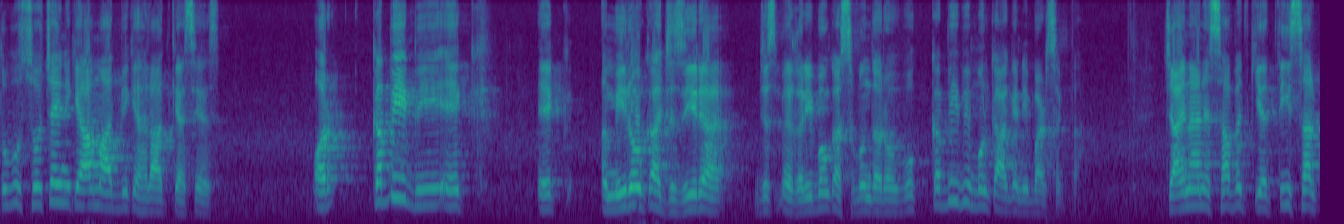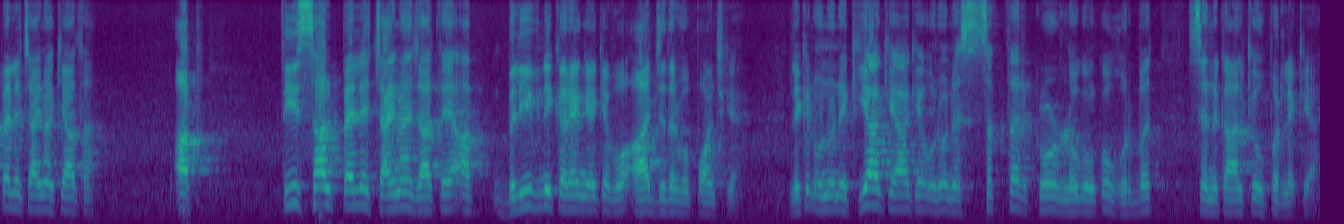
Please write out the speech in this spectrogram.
तो वो सोचा ही नहीं कि आम आदमी के हालात कैसे हैं। और कभी भी एक एक अमीरों का जजीरा जिसमें गरीबों का समुंदर हो, वो कभी भी मुल्क आगे नहीं बढ़ सकता। चाइना ने साबित किया, तीस साल पहले चाइना क्या था? आप तीस साल पहले चाइना जाते, आप बिलीव नहीं करेंगे कि वो आज जिधर वो पहुँच गया। लेकिन उन्होंने किया क्या कि उन्होंने सत्तर करोड़ लोगों को गुर्बत से निकाल के ऊपर लेके आए।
